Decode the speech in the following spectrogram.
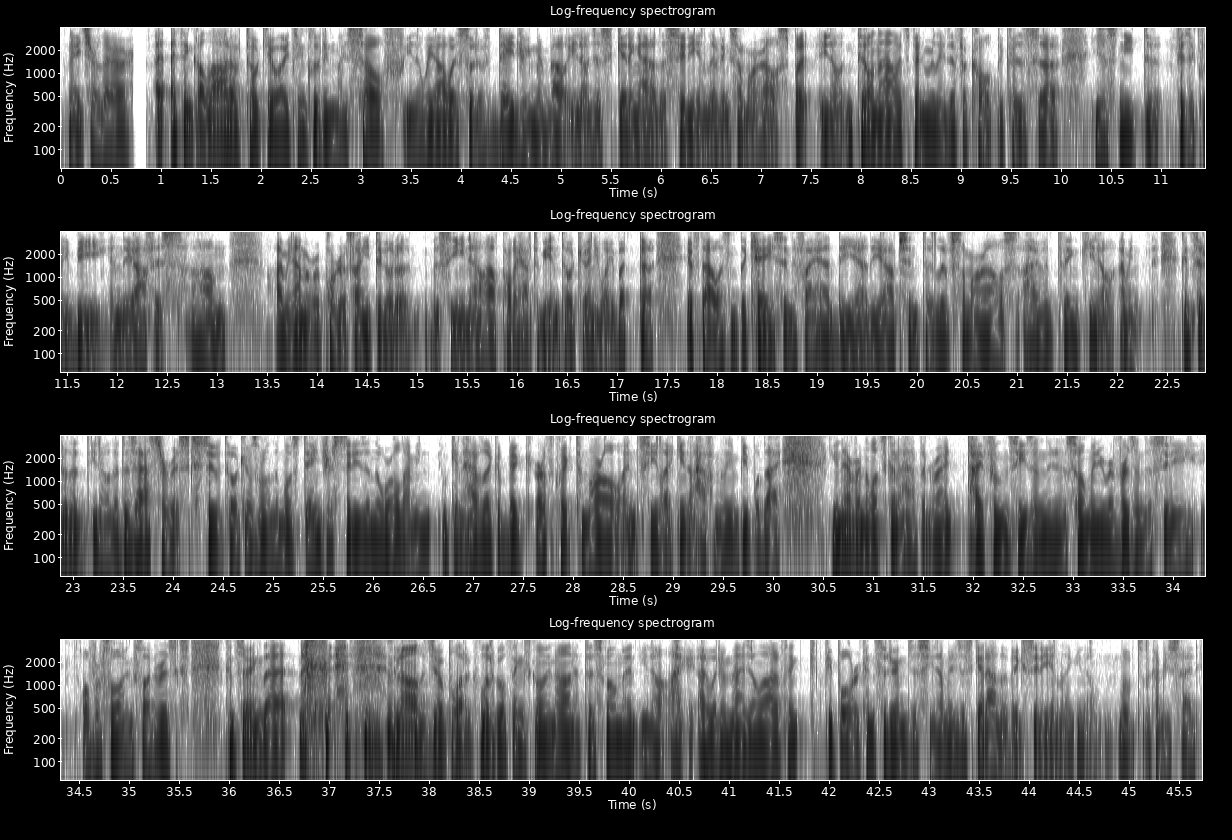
nature there. I, I, think a lot of Tokyoites, including myself, you know, we always sort of daydream about, you know, just getting out of the city and living somewhere else. But, you know, until now, it's been really difficult because uh, you just need to physically be in the office. Um, I mean, I'm a reporter, so I need to go to the scene. I'll, I'll probably have to be in Tokyo anyway. But uh, if that wasn't the case, and if I had the uh, the option to live somewhere else, I would think, you know, I mean, consider the you know the disaster risks too. Tokyo is one of the most dangerous cities in the world. I mean, we can have like a big earthquake tomorrow and see like you know half a million people die. You never know what's going to happen, right? Typhoon season, you know, so many rivers in the city, overflowing flood risks. Considering that, and all the geopolitical things going on at this moment, you know, I, I would imagine a lot of think people are considering just you know maybe just get out of the big city and like you know move to the countryside.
